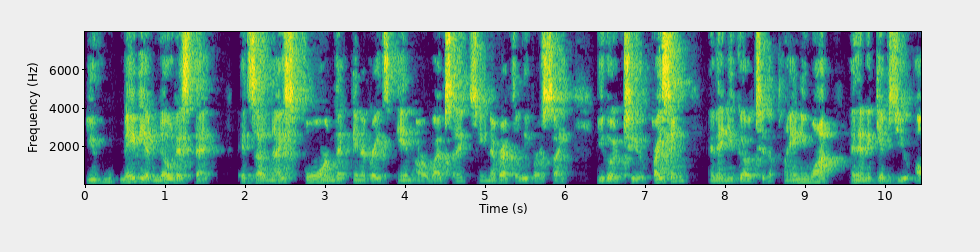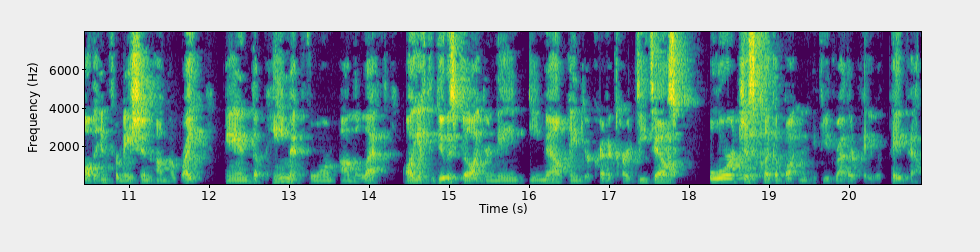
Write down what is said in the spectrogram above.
you maybe have noticed that it's a nice form that integrates in our website. So you never have to leave our site. You go to pricing, and then you go to the plan you want, and then it gives you all the information on the right and the payment form on the left. All you have to do is fill out your name, email, and your credit card details, or just click a button if you'd rather pay with PayPal.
